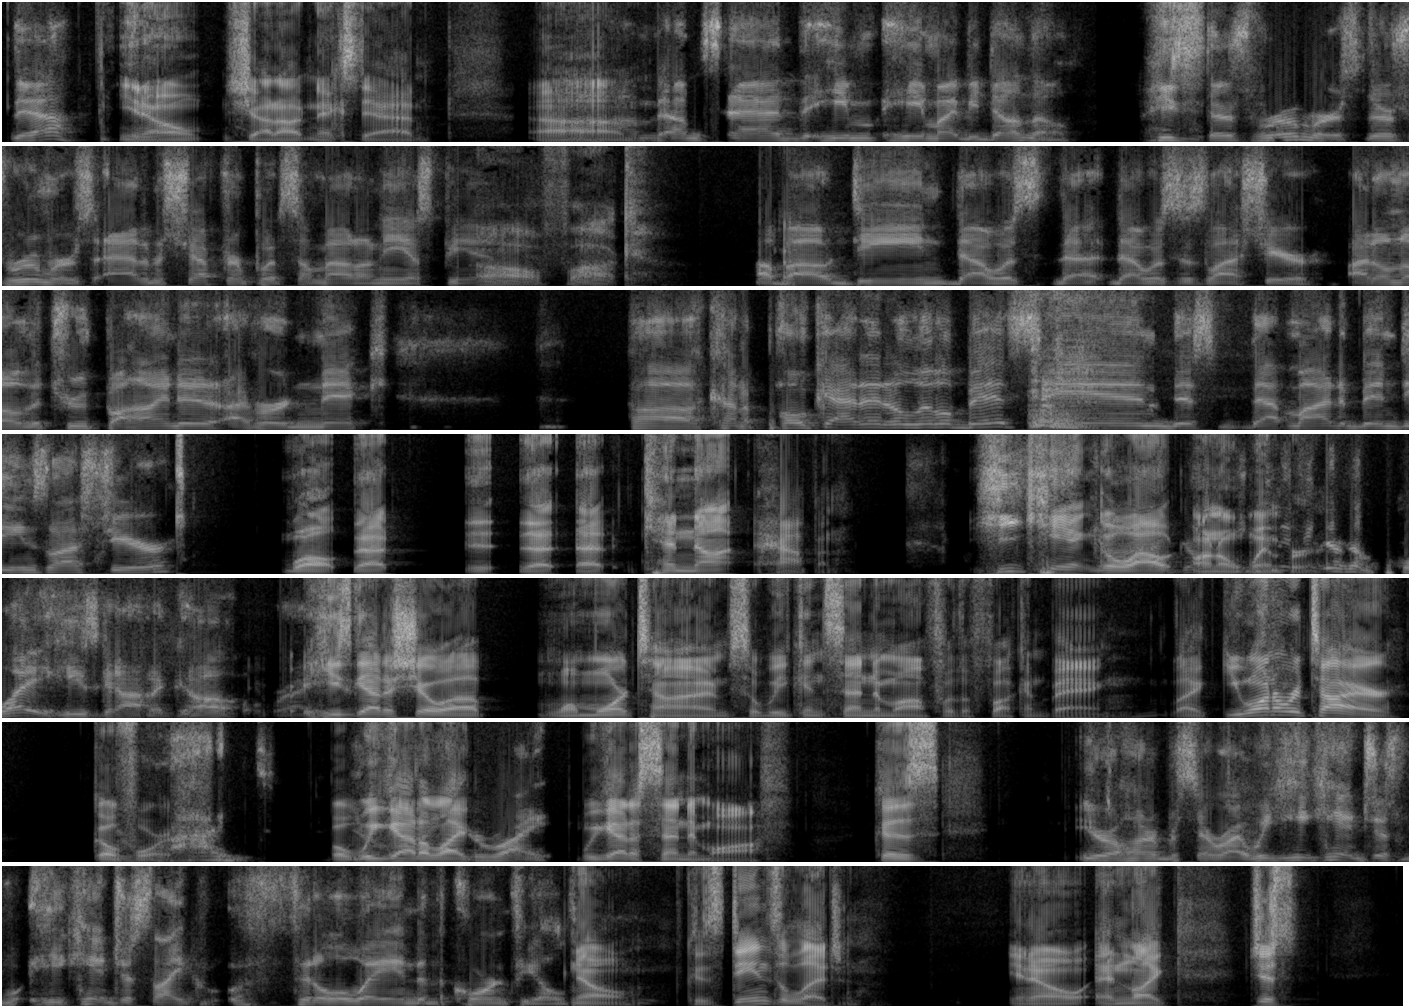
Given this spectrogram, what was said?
Yeah. You know, shout out Nick's dad. Um, I'm, I'm sad that he he might be done though. he's There's rumors. There's rumors. Adam Schefter put something out on ESPN oh fuck. about Dean. That was that that was his last year. I don't know the truth behind it. I've heard Nick uh, kind of poke at it a little bit, saying this that might have been Dean's last year. Well, that that that cannot happen. He can't go out on a whimper. He doesn't play. He's got to go. Right. He's got to show up one more time so we can send him off with a fucking bang. Like you want to retire, go for it. Right. But we got to like You're right. we got to send him off because You're 100 percent right. We, he can't just he can't just like fiddle away into the cornfield. no, because Dean's a legend, you know, and like just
